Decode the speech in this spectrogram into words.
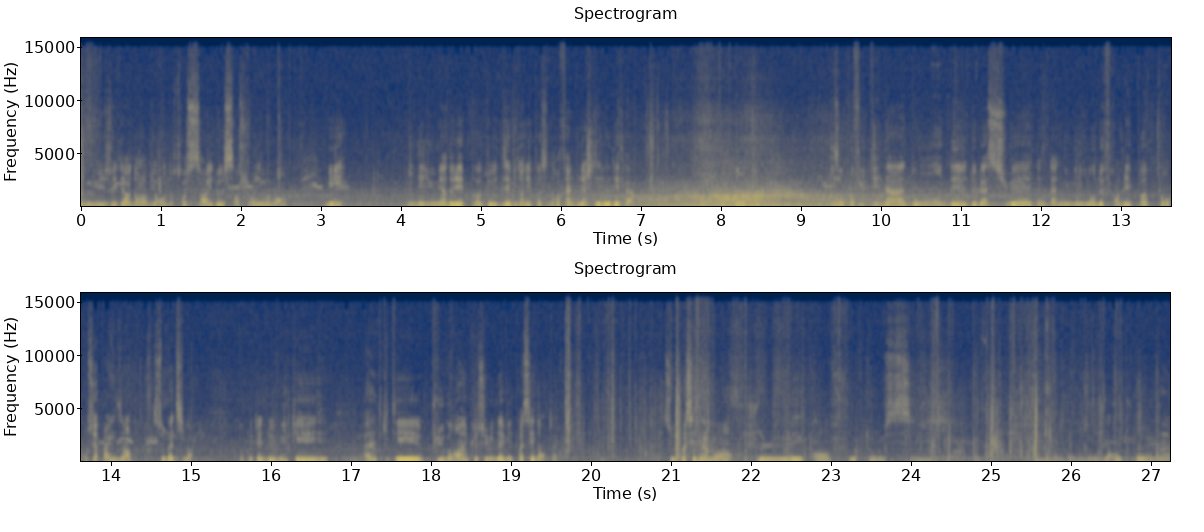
euh, ils étaient dans l'environ entre 100 et 200 sur les moments. Mais l'idée du maire de l'époque, euh, des habitants de l'époque, c'est de refaire le village qu'ils avaient au départ. Donc, ils ont profité d'un don de, la Suède d'un million de francs de l'époque pour reconstruire par exemple ce bâtiment. Donc l'hôtel de ville qui, euh, qui était plus grand que celui de la ville précédente. Ce précédemment, je l'ai en photo aussi. Je la retrouve.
